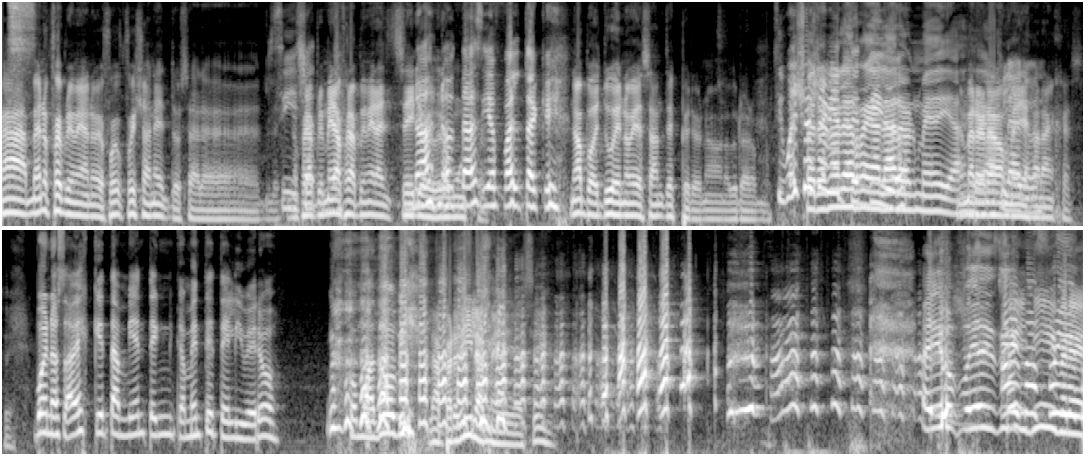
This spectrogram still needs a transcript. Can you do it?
Ah, no fue primera novia, fue, fue Janet, o sea, la- la- Sí, no fue ya- la primera, fue la primera en serio. no, no te hacía falta que... No, porque tuve novias antes, pero no, no duraron mucho. Igual yo Pero ya no le entendido. regalaron medias. No me regalaron claro. medias naranjas. sí. Bueno, ¿sabes qué? También técnicamente te liberó. Como Adobe. La perdí las medias, sí. Ahí vos podías decir... ¡Soy libre!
